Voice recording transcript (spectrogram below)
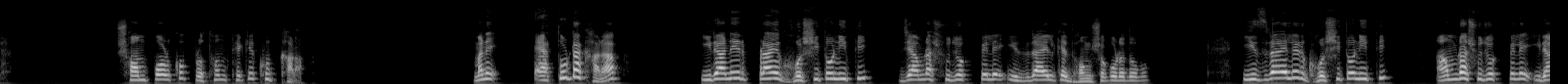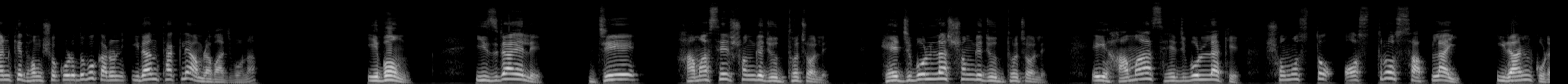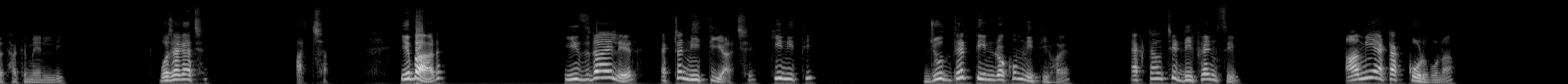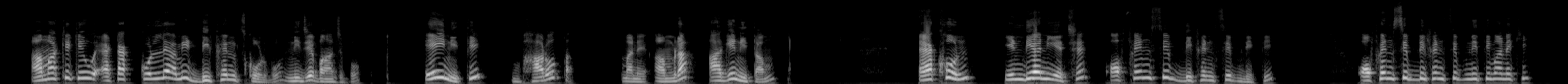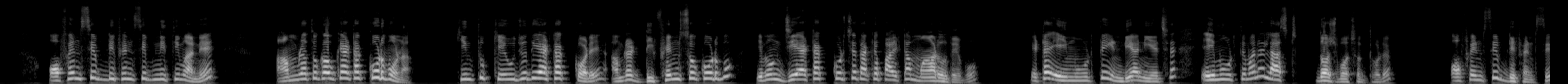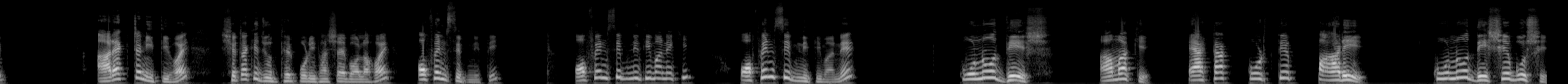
সম্পর্ক প্রথম থেকে খুব খারাপ। মানে এতটা খারাপ, ইরানের প্রায় ঘোষিত নীতি যে আমরা সুযোগ পেলে ইসরায়েলকে ধ্বংস করে দেব। ইসরায়েলের ঘোষিত নীতি, আমরা সুযোগ পেলে ইরানকে ধ্বংস করে দেবো, কারণ ইরান থাকলে আমরা বাঁচব না। এবং ইসরায়েলে যে হামাসের সঙ্গে যুদ্ধ চলে হেজবোল্লার সঙ্গে যুদ্ধ চলে, এই হামাস হেজবোল্লাকে সমস্ত অস্ত্র সাপ্লাই ইরান করে থাকে মেনলি বোঝা গেছে? আচ্ছা এবার ইসরায়েলের একটা নীতি আছে। কি নীতি? যুদ্ধের তিন রকম নীতি হয়। একটা হচ্ছে ডিফেন্সিভ আমি অ্যাটাক করব না। আমাকে কেউ অ্যাটাক করলে আমি ডিফেন্স করব, নিজে বাঁচব। এই নীতি ভারত মানে আমরা আগে নিতাম। এখন ইন্ডিয়া নিয়েছে অফেন্সিভ ডিফেন্সিভ নীতি। অফেন্সিভ ডিফেন্সিভ নীতি মানে কি? অফেন্সিভ ডিফেন্সিভ নীতি মানে আমরা তো কাউকে অ্যাটাক করব না, কিন্তু কেউ যদি অ্যাটাক করে, আমরা ডিফেন্সও করব এবং যে অ্যাটাক করছে তাকে পাল্টা মারও দেব। এটা এই মুহূর্তে ইন্ডিয়া নিয়েছে, এই মুহূর্তে মানে লাস্ট দশ বছর ধরে। অফেন্সিভ ডিফেন্সিভ আর একটা নীতি হয়, সেটাকে যুদ্ধের পরিভাষায় বলা হয় অফেন্সিভ নীতি। অফেন্সিভ নীতি মানে কি? অফেন্সিভ নীতি মানে কোনো দেশ আমাকে অ্যাটাক করতে পারে, কোনো দেশে বসে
